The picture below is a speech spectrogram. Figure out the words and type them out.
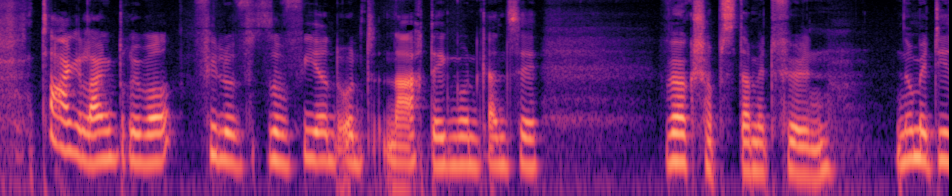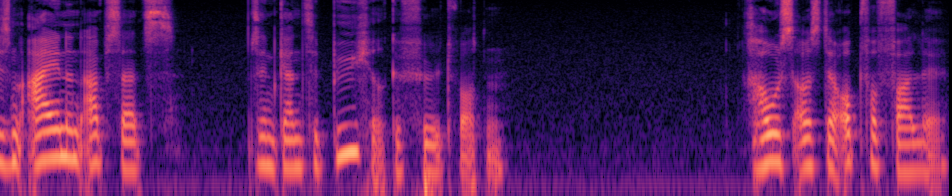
tagelang drüber philosophieren und nachdenken und ganze Workshops damit füllen. Nur mit diesem einen Absatz sind ganze Bücher gefüllt worden. Raus aus der Opferfalle,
